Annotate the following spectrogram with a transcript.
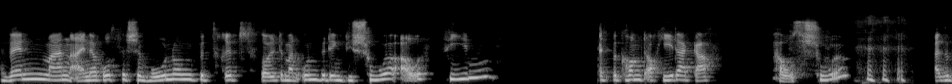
wenn man eine russische Wohnung betritt, sollte man unbedingt die Schuhe ausziehen. Es bekommt auch jeder Gast Hausschuhe. Also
